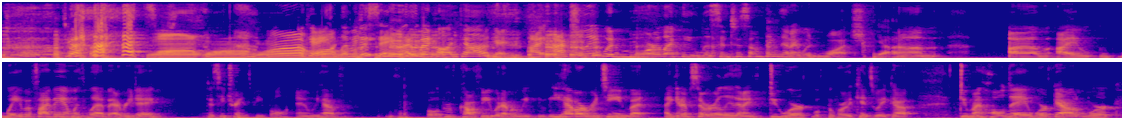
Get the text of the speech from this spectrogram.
Wah, wah, wah. Okay, let me just say, I went podcast. Okay, I actually would more likely listen to something than I would watch. Yeah. Um, um, I wake up at 5 a.m. with Webb every day because he trains people, and we have bulletproof coffee, whatever. We, we have our routine, but I get up so early, that I do work before the kids wake up, do my whole day, work out, work.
